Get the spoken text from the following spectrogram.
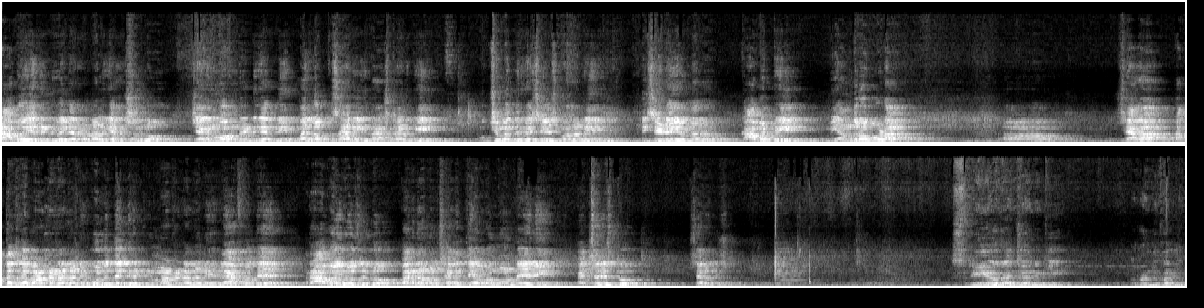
రాబోయే రెండు వేల ఇరవై నాలుగు ఎలక్షన్లో జగన్మోహన్ రెడ్డి గారిని మళ్ళీ ఒక్కసారి రాష్ట్రానికి ముఖ్యమంత్రిగా చేసుకోవాలని డిసైడ్ అయి ఉన్నారు. కాబట్టి మీ అందరూ కూడా చాలా పద్ధతిగా మాట్లాడాలని ఒళ్ళు దగ్గరికి మాట్లాడాలని లేకపోతే రాబోయే రోజుల్లో పరిణామాలు చాలా తీవ్రంగా ఉన్నాయని హెచ్చరిస్తూ సెలవు తీసుకుంటాం శ్రేయోరాజ్యానికి రెండు కళ్ళు.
